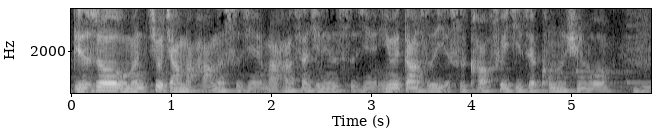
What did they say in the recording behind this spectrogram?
比如说我们就讲马航的事件，马航三七零的事件，因为当时也是靠飞机在空中巡逻，嗯，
